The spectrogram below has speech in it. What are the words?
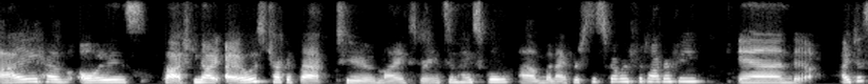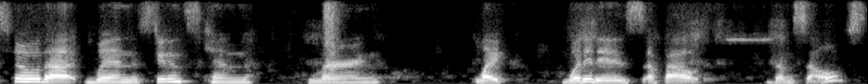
I have always thought, you know, I, I always track it back to my experience in high school um, when I first discovered photography. And I just know that when students can learn like what it is about themselves,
